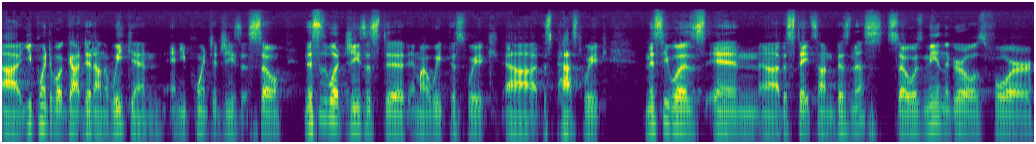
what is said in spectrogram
Uh, you point to what God did on the weekend and you point to Jesus. So this is what Jesus did in my week this week, uh, this past week. Missy was in uh, the States on business, so it was me and the girls for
